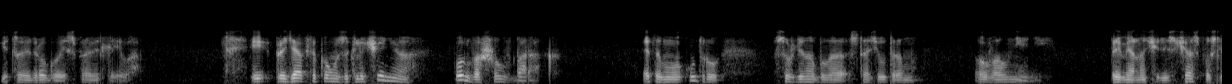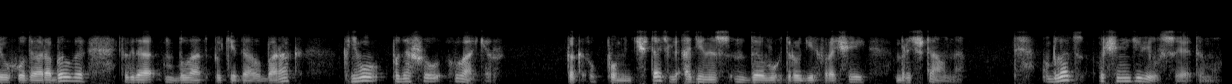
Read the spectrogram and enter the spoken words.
и то, и другое справедливо». И, придя к такому заключению, он вошел в барак. Этому утру суждено было стать утром волнений. Примерно через час после ухода Арабеллы, когда Блад покидал барак, к нему подошел Вакер, как помнит читатель, один из двух других врачей Бриджтауна. Блад очень удивился этому,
